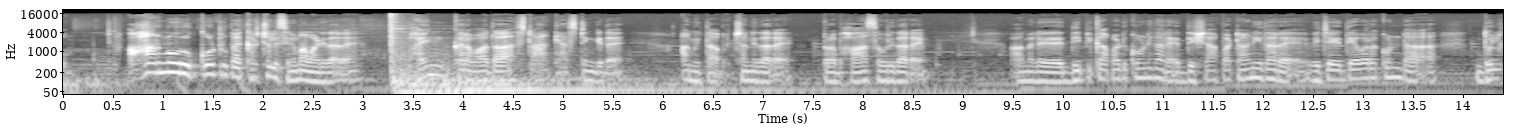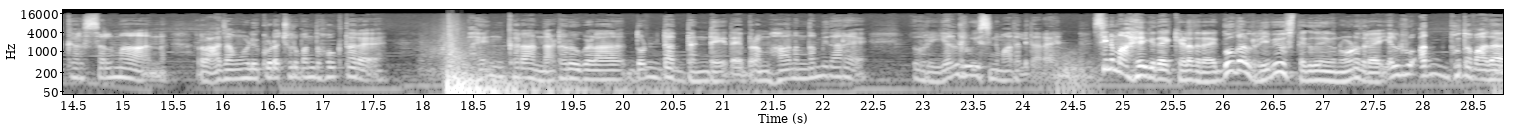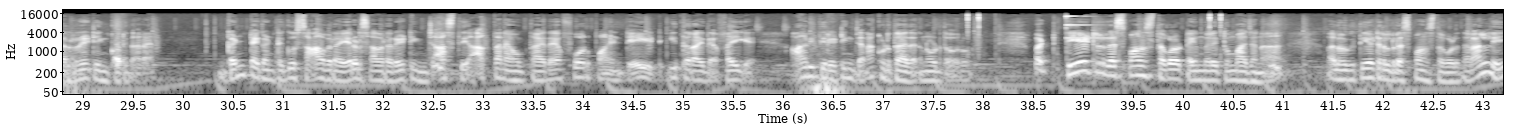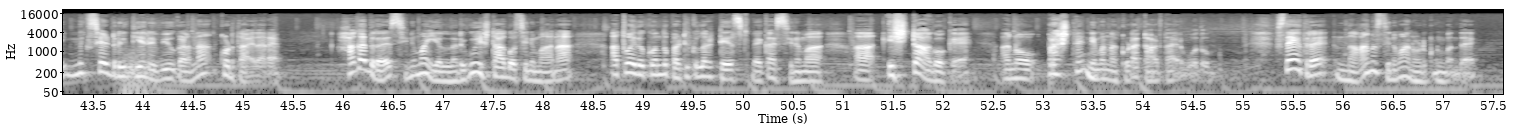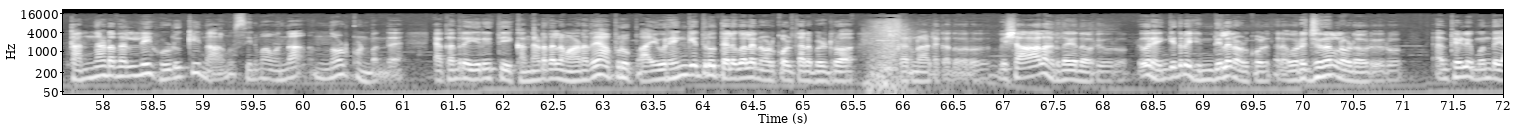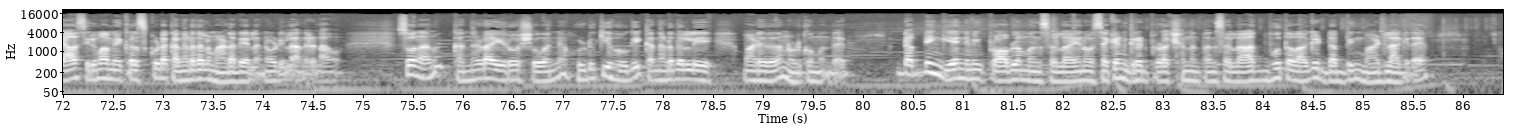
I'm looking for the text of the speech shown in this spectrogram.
ಆರುನೂರು ಕೋಟಿ ರೂಪಾಯಿ ಖರ್ಚಲ್ಲಿ ಸಿನಿಮಾ ಮಾಡಿದ್ದಾರೆ. ಭಯಂಕರವಾದ ಸ್ಟಾರ್ ಕ್ಯಾಸ್ಟಿಂಗ್ ಇದೆ. ಅಮಿತಾಬ್ ಬಚ್ಚನ್ ಇದ್ದಾರೆ, ಪ್ರಭಾಸ್ ಅವರಿದ್ದಾರೆ. ಆಮೇಲೆ ದೀಪಿಕಾ ಪಡ್ಕೋಣ್ ಇದ್ದಾರೆ, ದಿಶಾ ಪಟಾಣಿ ಇದ್ದಾರೆ, ವಿಜಯ್ ದೇವರಕೊಂಡ, ದುಲ್ಕರ್ ಸಲ್ಮಾನ್, ರಾಜಮೌಳಿ ಕೂಡ ಚೂರು ಬಂದು ಹೋಗ್ತಾರೆ. ಭಯಂಕರ ನಟರುಗಳ ದೊಡ್ಡ ದಂಡೆ ಇದೆ. ಬ್ರಹ್ಮಾನಂದಂ ಇದ್ದಾರೆ. ಇವರು ಎಲ್ಲರೂ ಈ ಸಿನಿಮಾದಲ್ಲಿದ್ದಾರೆ. ಸಿನಿಮಾ ಹೇಗಿದೆ ಕೇಳಿದ್ರೆ ಗೂಗಲ್ ರಿವ್ಯೂಸ್ ತೆಗೆದು ನೀವು ನೋಡಿದ್ರೆ ಎಲ್ಲರೂ ಅದ್ಭುತವಾದ ರೇಟಿಂಗ್ ಕೊಟ್ಟಿದ್ದಾರೆ. ಗಂಟೆ ಗಂಟೆಗೂ ಸಾವಿರ, ಎರಡು ಸಾವಿರ ರೇಟಿಂಗ್ ಜಾಸ್ತಿ ಆಗ್ತಾನೆ ಹೋಗ್ತಾ ಇದೆ. ಫೋರ್ ಪಾಯಿಂಟ್ ಏಯ್ಟ್ ಈ ಥರ ಇದೆ ಫೈವ್ಗೆ ಆ ರೀತಿ ರೇಟಿಂಗ್ ಜನ ಕೊಡ್ತಾ ಇದ್ದಾರೆ ನೋಡಿದವರು. ಬಟ್ ಥಿಯೇಟರ್ ರೆಸ್ಪಾನ್ಸ್ ತಗೊಳ್ಳೋ ಟೈಮ್ನಲ್ಲಿ ತುಂಬ ಜನ ಅಲ್ಲಿ ಹೋಗಿ ಥಿಯೇಟ್ರಲ್ಲಿ ರೆಸ್ಪಾನ್ಸ್ ತಗೊಳ್ತಾರೆ. ಅಲ್ಲಿ ಮಿಕ್ಸೆಡ್ ರೀತಿಯ ರಿವ್ಯೂಗಳನ್ನು ಕೊಡ್ತಾ ಇದ್ದಾರೆ. ಹಾಗಾದರೆ ಸಿನಿಮಾ ಎಲ್ಲರಿಗೂ ಇಷ್ಟ ಆಗೋ ಸಿನಿಮಾನ? ಅಥವಾ ಇದಕ್ಕೊಂದು ಪರ್ಟಿಕ್ಯುಲರ್ ಟೇಸ್ಟ್ ಬೇಕಾ ಸಿನಿಮಾ? ಇಷ್ಟ ಆಗೋಕೆ? ಅನ್ನೋ ಪ್ರಶ್ನೆ ನಿಮ್ಮನ್ನು ಕೂಡ ಕಾಡ್ತಾ ಇರ್ಬೋದು. ಸ್ನೇಹಿತರೆ, ನಾನು ಸಿನಿಮಾ ನೋಡ್ಕೊಂಡು ಬಂದೆ. ಕನ್ನಡದಲ್ಲಿ ಹುಡುಕಿ ನಾನು ಸಿನಿಮಾವನ್ನ ನೋಡ್ಕೊಂಡು ಬಂದೆ. ಯಾಕಂದ್ರೆ ಈ ರೀತಿ ಕನ್ನಡದಲ್ಲಿ ಮಾಡೋದೇ ಅಪರೂಪ. ಇವ್ರು ಹೆಂಗಿದ್ರು ತೆಲುಗಲ್ಲೇ ನೋಡ್ಕೊಳ್ತಾರೆ ಬಿಡ್ರು. ಕರ್ನಾಟಕದವರು, ವಿಶಾಲ ಹೃದಯದವರು ಇವರು. ಇವ್ರು ಹೆಂಗಿದ್ರು ಹಿಂದಿಲೇ ನೋಡ್ಕೊಳ್ತಾರೆ ಒರಿಜಿನಲ್ ನೋಡೋರು ಇವರು. ಅಂಥೇಳಿ ಮುಂದೆ ಯಾವ ಸಿನಿಮಾ ಮೇಕರ್ಸ್ ಕೂಡ ಕನ್ನಡದಲ್ಲಿ ಮಾಡೋದೇ ಇಲ್ಲ, ನೋಡಿಲ್ಲ ಅಂದರೆ ನಾವು. ಸೊ, ನಾನು ಕನ್ನಡ ಇರೋ ಶೋವನ್ನೇ ಹುಡುಕಿ ಹೋಗಿ ಕನ್ನಡದಲ್ಲಿ ಮಾಡಿರೋದನ್ನ ನೋಡ್ಕೊಂಬಂದೆ ಡಬ್ಬಿಂಗ್ ಏನು ನಿಮಗೆ ಪ್ರಾಬ್ಲಮ್ ಅನ್ಸಲ್ಲ? ಏನೋ ಸೆಕೆಂಡ್ ಗ್ರೇಡ್ ಪ್ರೊಡಕ್ಷನ್ ಅಂತ ಅನಿಸಲ್ಲ? ಅದ್ಭುತವಾಗಿ ಡಬ್ಬಿಂಗ್ ಮಾಡಲಾಗಿದೆ.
